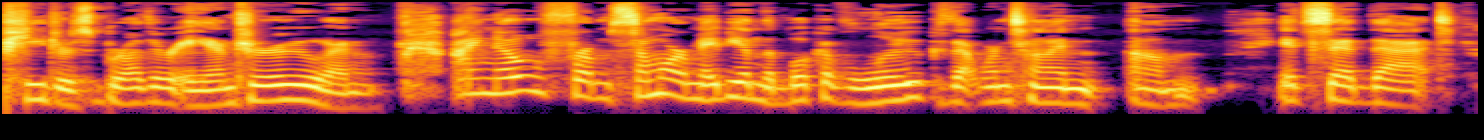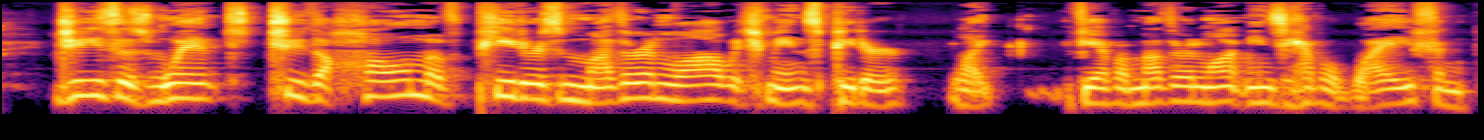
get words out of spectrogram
Peter's brother Andrew, and I know from somewhere, maybe in the book of Luke, that one time um, it said that Jesus went to the home of Peter's mother-in-law, which means Peter like if you have a mother-in-law, it means you have a wife. And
